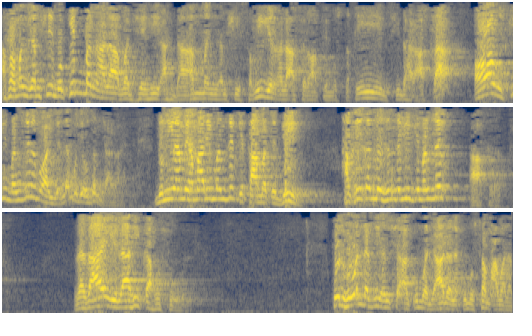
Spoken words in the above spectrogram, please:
افامن یمشی مکمبن اعلیٰ وجہ ہی اہدا، امن یمشی سویر اللہ سراف مستقیم، سیدھا راستہ، اور اس کی منزل معین ہے مجھے ادھر جانا ہے۔ دنیا میں ہماری منزل اقامت دین، حقیقت میں زندگی کی منزل آخرت۔ رضائے الہی کا حصول۔ کل ہو نبی انشا اکم اجاد القم سم والا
